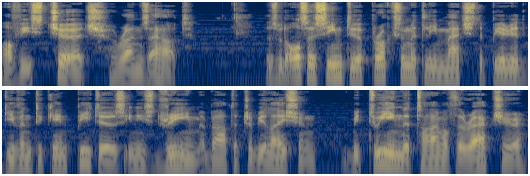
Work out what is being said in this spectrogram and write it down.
of His church runs out. This would also seem to approximately match the period given to Ken Peters in his dream about the tribulation between the time of the rapture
